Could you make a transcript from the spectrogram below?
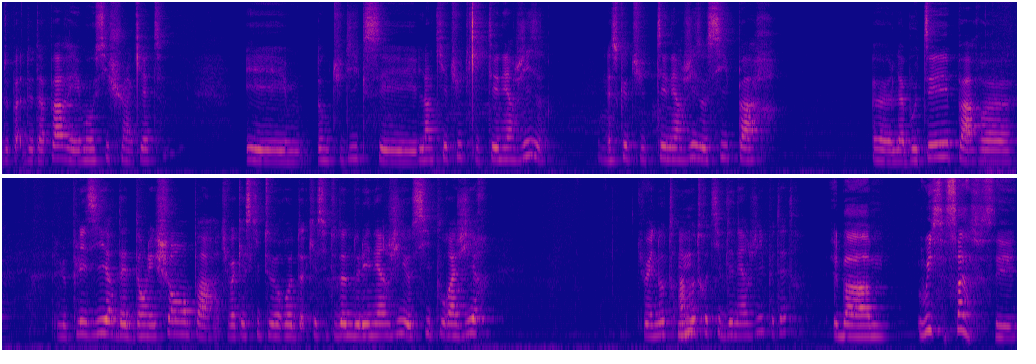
de, de, ta part et moi aussi je suis inquiète. Et donc tu dis que c'est l'inquiétude qui t'énergise. Hmm. Est-ce que tu t'énergises aussi par euh, la beauté, par euh, le plaisir d'être dans les champs, par, tu vois, qu'est-ce qui te, qu'est-ce qui te donne de l'énergie aussi pour agir? Tu vois, une autre, un mhm. autre type d'énergie peut-être? Eh bah, oui, c'est ça. C'est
